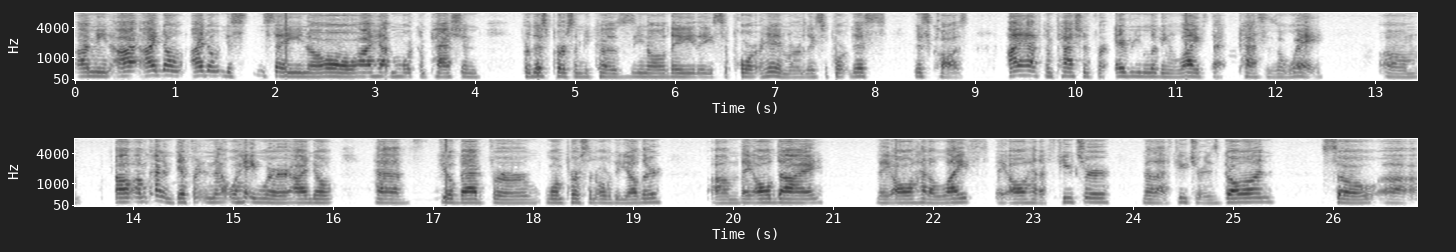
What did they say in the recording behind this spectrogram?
I mean, I, I don't I don't just say you know oh I have more compassion for this person because you know they they support him or they support this this cause. I have compassion for every living life that passes away. Um, I'm kind of different in that way where I don't have feel bad for one person over the other. Um, they all died. They all had a life. They all had a future. Now that future is gone. So uh,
